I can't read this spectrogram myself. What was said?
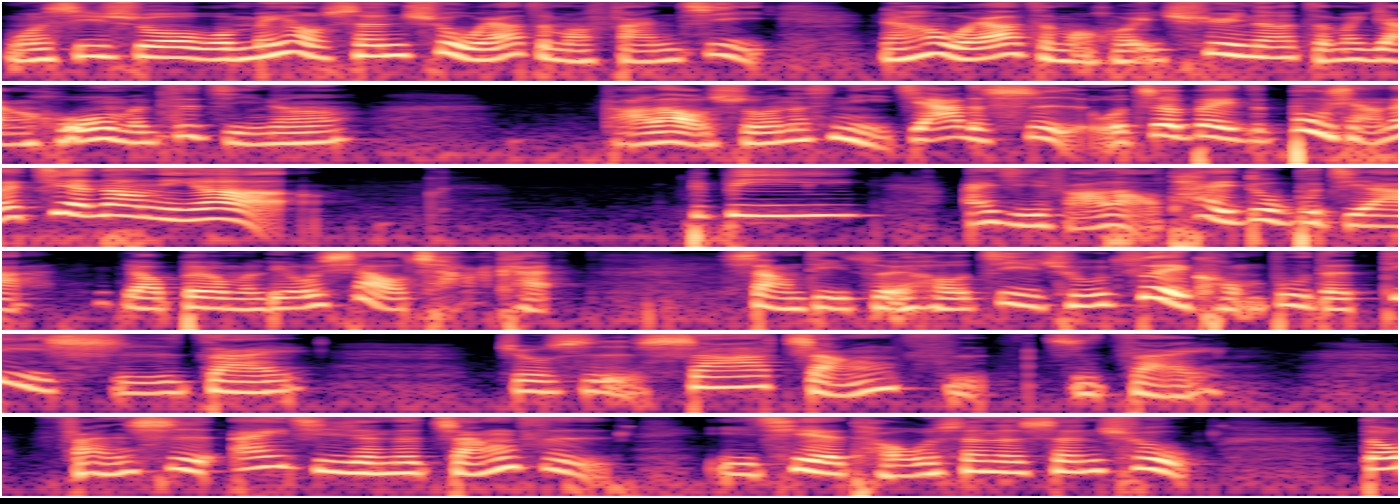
摩西说：“我没有牲畜，我要怎么繁祭？然后我要怎么回去呢？怎么养活我们自己呢？”法老说：“那是你家的事，我这辈子不想再见到你了。”哔哔，埃及法老态度不佳，要被我们留校察看。上帝最后祭出最恐怖的第十灾，就是杀长子之灾。凡是埃及人的长子，一切头生的牲畜，都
